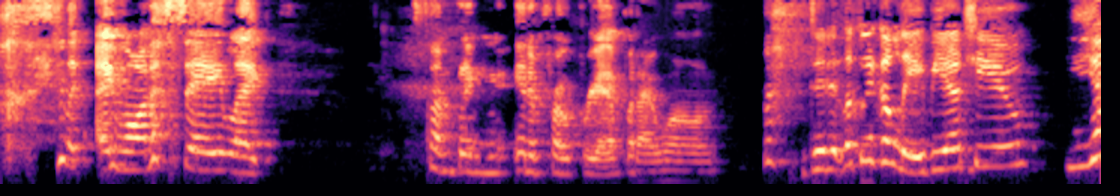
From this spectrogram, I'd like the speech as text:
like I want to say like something inappropriate, but I won't. Did it look like a labia to you? Yeah,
